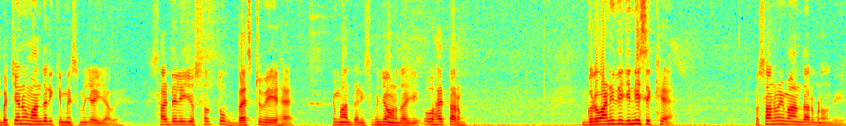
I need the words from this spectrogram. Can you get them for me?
ਬੱਚਿਆਂ ਨੂੰ ਇਮਾਨਦਾਰੀ ਕਿਵੇਂ ਸਮਝਾਈ ਜਾਵੇ? ਸਾਡੇ ਲਈ ਜੋ ਸਭ ਤੋਂ ਬੈਸਟ ਵੇ ਹੈ ਇਮਾਨਦਾਰੀ ਸਮਝਾਉਣ ਦਾ ਜੀ, ਉਹ ਹੈ ਧਰਮ। ਗੁਰਬਾਣੀ ਦੀ ਜਿੰਨੀ ਸਿੱਖਿਆ ਉਹ ਸਾਨੂੰ ਇਮਾਨਦਾਰ ਬਣਾਉਂਦੀ ਹੈ।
